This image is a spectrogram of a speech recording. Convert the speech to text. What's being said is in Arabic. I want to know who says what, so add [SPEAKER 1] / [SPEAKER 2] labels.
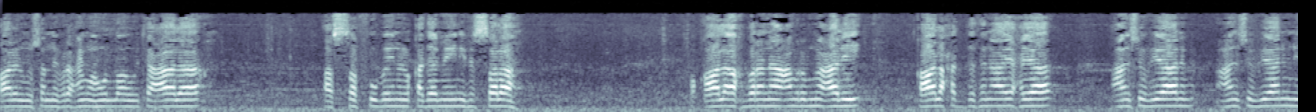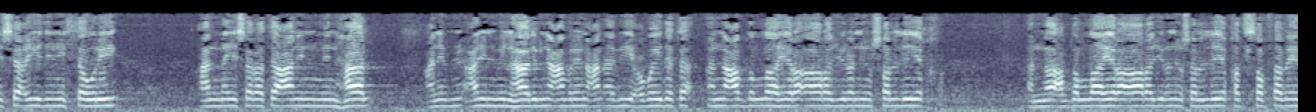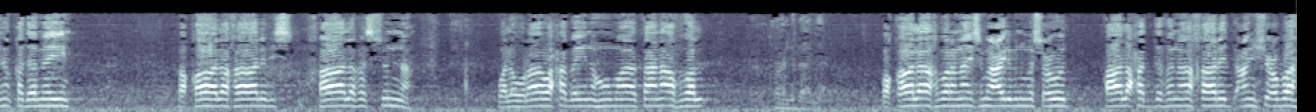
[SPEAKER 1] قال المصنف رحمه الله تعالى الصف بين القدمين في الصلاة. وقال أخبرنا عمرو بن علي قال حدثنا يحيى عن سفيان عن سفيان بن سعيد الثوري عن ميسرة عن المنهال عن ابن عن المنهال بن عمرو عن أبي عبيدة أن عبد الله رأى رجلا يصلي أن عبد الله رأى رجلا يصلي قد صف بين قدميه. فقال خالف خالف السنة. ولو راوح بينهما كان أفضل. وقال أخبرنا إسماعيل بن مسعود قال حدثنا خالد عن شعبة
